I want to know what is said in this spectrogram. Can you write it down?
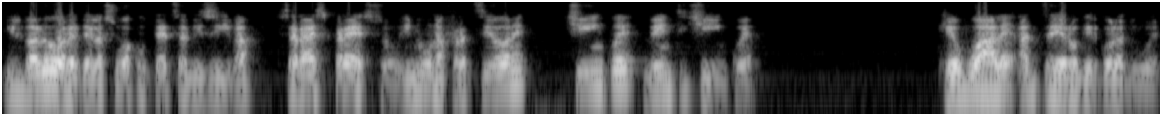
il valore della sua acutezza visiva sarà espresso in una frazione 5-25 che è uguale a 0,2.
